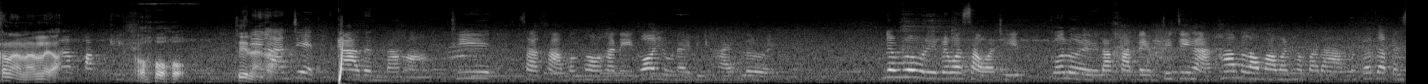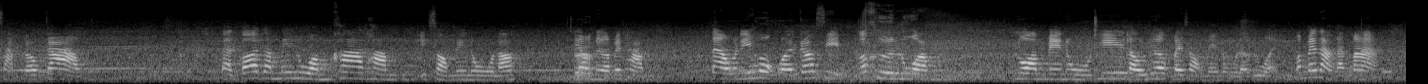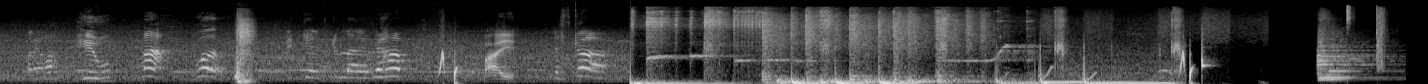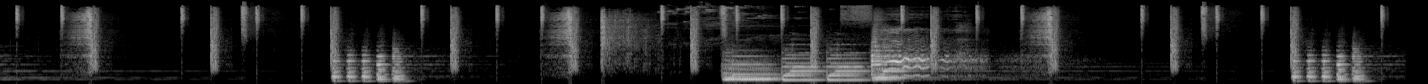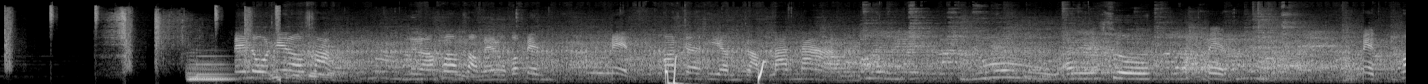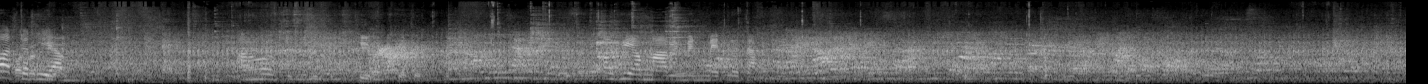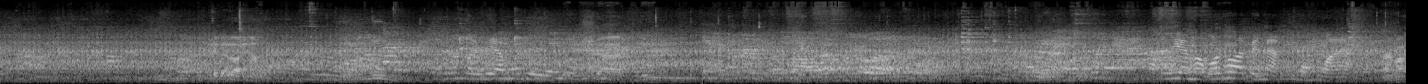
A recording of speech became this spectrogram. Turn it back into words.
ขนาดนั้นเลยเหรอหน้าปักกิ่งโอ้โหที่ไหนที่ครัร้าบนเจ็ดการ์เดนนะคะ ที่สาขาเมืองทองธานีก็อยู่ในบีไฮเลย เนื่องด้วยวันนี้เป็นวันเสาร์อาทิตย์ ก็เลยราคาเต็มจริงๆอะ ถ้าเรามาวันธรรมดา มันก็จะเป็น 399 แต่ก็จะไม่รวมค่าทำอีก 2 เมนูเนาะที่เอาเนื้อไปทำแต่วันนี้ 690 ก็คือรวมรวมเมนูที่เราเลือกไป 2 เมนูแล้วด้วย ก็ไม่ต่างกันมากตอนนี้ก็หิว let's go เมนูที่เราสั่งเนื้อเพิ่มสองเมนูก็เป็น เป็ดทอดกระเทียมกับราดหน้ายูอันนี้คือเป็ด เป็ดทอดกระเทียมอันนี้ที่มันเกิดขึ้นกระเทียมมาเป็นเม็ดๆเลยจ้ะ เป็นอร่อยเนาะนุ่ม กระเทียมก็คือ ชาติ กระเทียมเขาก็ทอด เป็นแบบหัวๆแหละถามว่า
